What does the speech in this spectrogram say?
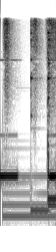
Thank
